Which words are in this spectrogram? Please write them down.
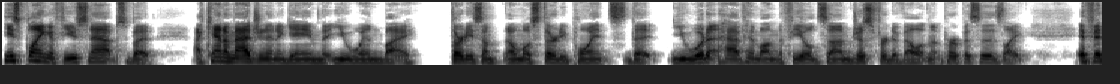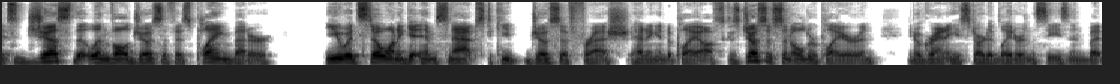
he's playing a few snaps, but I can't imagine in a game that you win by 30 some almost 30 points that you wouldn't have him on the field some just for development purposes. Like, if it's just that Linval Joseph is playing better, you would still want to get him snaps to keep Joseph fresh heading into playoffs because Joseph's an older player, and you know, granted he started later in the season, but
